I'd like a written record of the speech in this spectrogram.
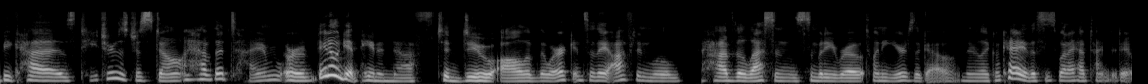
because teachers just don't have the time or they don't get paid enough to do all of the work. And so they often will have the lessons somebody wrote 20 years ago and they're like okay this is what i have time to do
